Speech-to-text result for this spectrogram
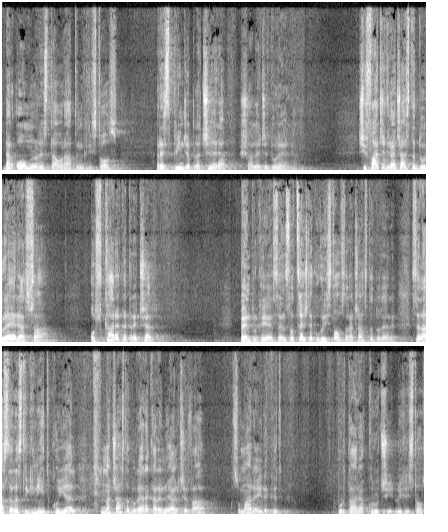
Dar omul restaurat în Hristos respinge plăcerea și alege durerea. Și face din această durere a sa o scară către cer. Pentru că se însoțește cu Hristos în această durere. Se lasă răstignit cu El în această durere care nu e altceva, asumarea ei decât purtarea crucii lui Hristos.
